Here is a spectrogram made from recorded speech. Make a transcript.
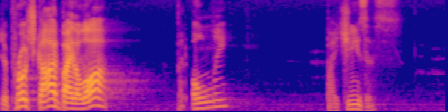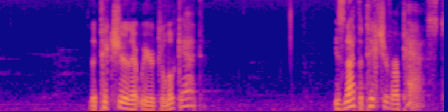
to approach God by the law, but only by Jesus. The picture that we are to look at is not the picture of our past.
